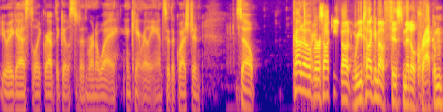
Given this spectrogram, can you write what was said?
Yuiga has to like grab the ghost and then run away and can't really answer the question. So cut Are over. you talking about? Were you talking about Fist Metal Crackum?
